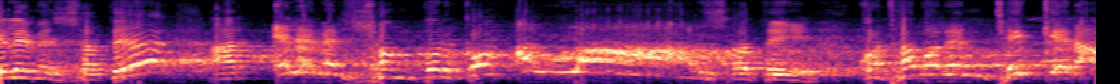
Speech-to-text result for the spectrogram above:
এলেমের সাথে আর এলেমের সম্পর্ক আল্লাহর সাথে। কথা বলেন ঠিক কিনা?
